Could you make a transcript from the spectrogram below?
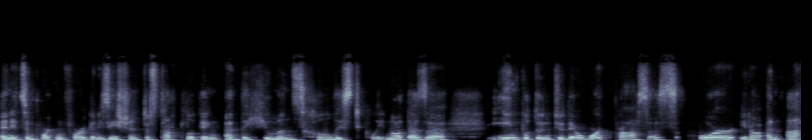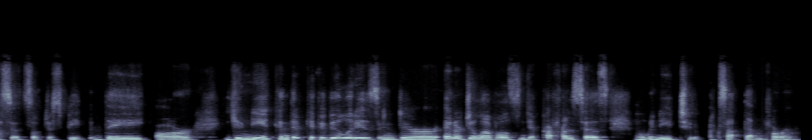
And it's important for organizations to start looking at the humans holistically not as a input into their work process or you know an asset so to speak. They are unique in their capabilities in their energy levels and their preferences and we need to accept them for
